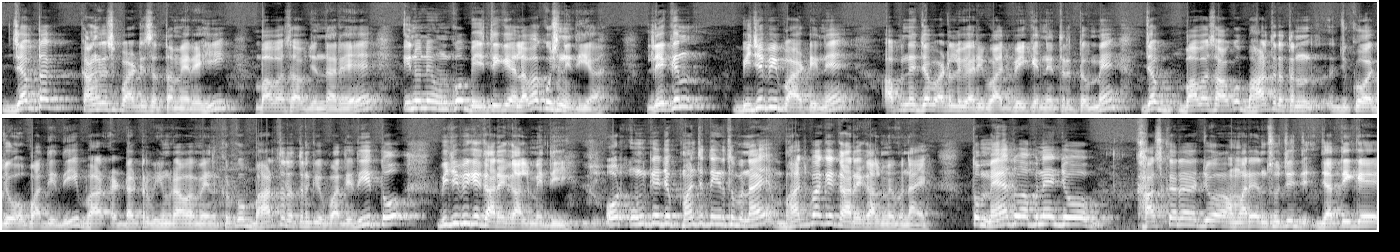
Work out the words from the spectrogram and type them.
जब तक कांग्रेस पार्टी सत्ता में रही बाबा साहब ज़िंदा रहे इन्होंने उनको बेजती के अलावा कुछ नहीं दिया। लेकिन बीजेपी पार्टी ने अपने जब अटल बिहारी वाजपेयी के नेतृत्व में जब बाबा साहब को भारत रत्न को जो उपाधि दी डॉक्टर भीमराव अंबेडकर को भारत रत्न की उपाधि दी तो बीजेपी के कार्यकाल में दी। और उनके जो पंच तीर्थ बनाए भाजपा के कार्यकाल में बनाए तो मैं तो अपने जो खासकर जो हमारे अनुसूचित जाति के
